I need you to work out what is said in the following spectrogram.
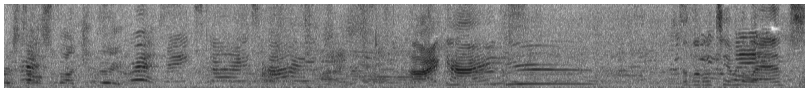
Chris, tell us about your day. Thanks, guys. Hi. Hi guys. A little Timberlands.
